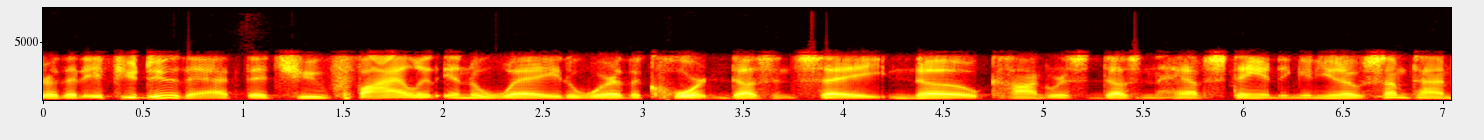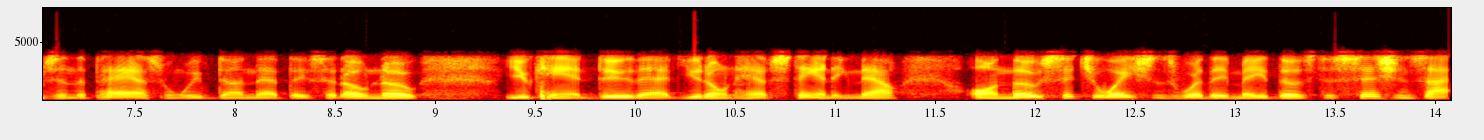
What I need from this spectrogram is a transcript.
sure that if you do that, that you file it in a way to where the court doesn't say no, Congress doesn't have standing. And you know, sometimes in the past when we've done that, they said, "Oh no, you can't do that. You don't have standing." Now, on those situations where they made those decisions, I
